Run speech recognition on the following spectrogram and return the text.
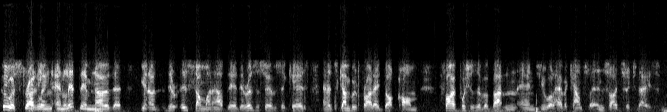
who are struggling and let them know that, you know, there is someone out there, there is a service that cares, and it's gumbootfriday.com. Five pushes of a button, and you will have a counsellor inside six days.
